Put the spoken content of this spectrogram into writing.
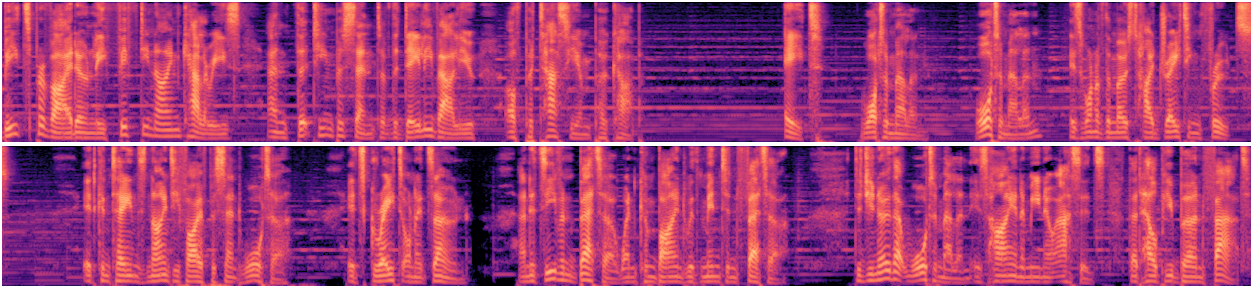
Beets provide only 59 calories and 13% of the daily value of potassium per cup. 8. Watermelon. Watermelon is one of the most hydrating fruits. It contains 95% water. It's great on its own, and it's even better when combined with mint and feta. Did you know that watermelon is high in amino acids that help you burn fat?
